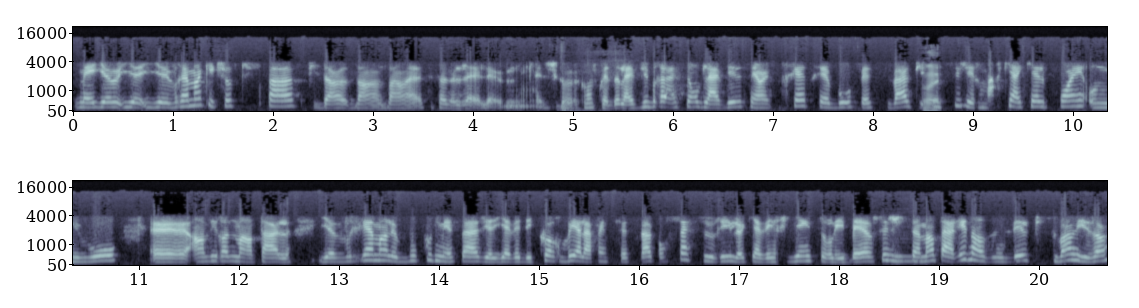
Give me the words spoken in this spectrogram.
Mais il y a, il y, a, il y a vraiment quelque chose qui se passe, puis dans, dans, dans c'est ça, le, le- je- comment je pourrais dire, la vibration de la ville, c'est un très, très beau festival. Puis Ouais. aussi, j'ai remarqué à quel point, au niveau euh, environnemental, il y a vraiment le, beaucoup de messages. Il y avait des corvées à la fin du festival pour s'assurer là, qu'il n'y avait rien sur les berges. Tu sais, justement, tu arrives dans une ville, puis souvent, les gens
